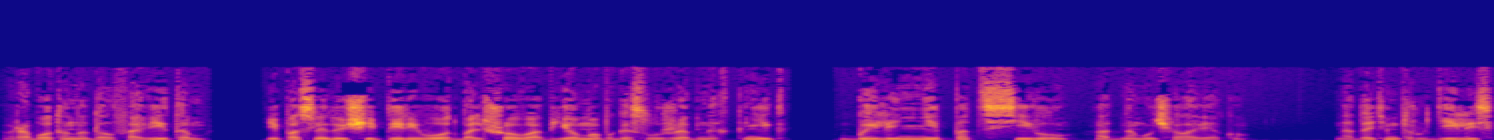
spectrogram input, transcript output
Работа над алфавитом и последующий перевод большого объема богослужебных книг были не под силу одному человеку. Над этим трудились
